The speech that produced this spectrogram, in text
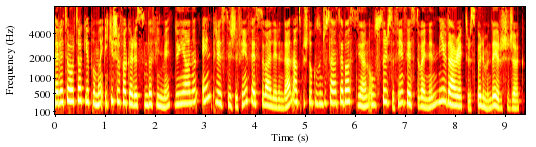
TRT ortak yapımı İki Şafak arasında filmi dünyanın en prestijli film festivallerinden 69. San Sebastian Uluslararası Film Festivali'nin New Directors bölümünde yarışacak.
